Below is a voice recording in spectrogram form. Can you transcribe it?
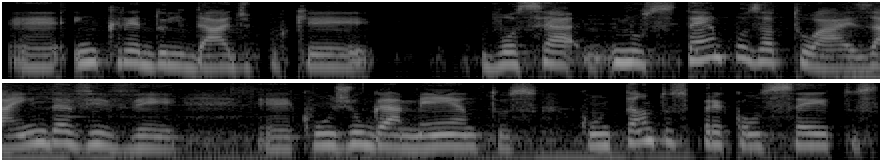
é, incredulidade porque você nos tempos atuais ainda viver é, com julgamentos, com tantos preconceitos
